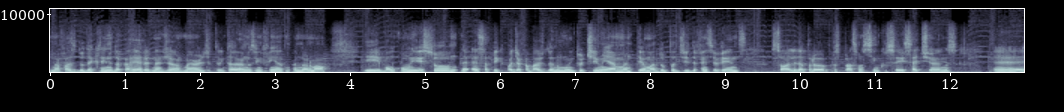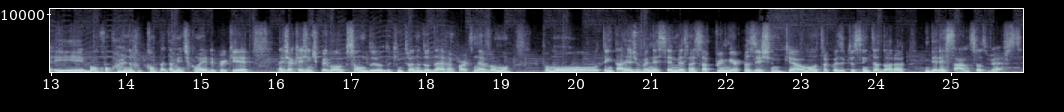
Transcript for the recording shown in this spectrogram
na fase do declínio da carreira, né? Já maior de 30 anos, enfim, é, é normal. E, bom, com isso, é, essa pick pode acabar ajudando muito o time a manter uma dupla de defensive ends sólida para os próximos 5, 6, 7 anos. É, e, bom, concordo completamente com ele, porque né, já que a gente pegou a opção do, do quinto ano do Davenport, né, vamos, vamos tentar rejuvenescer mesmo essa premier position, que é uma outra coisa que o Saints adora endereçar nos seus drafts.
